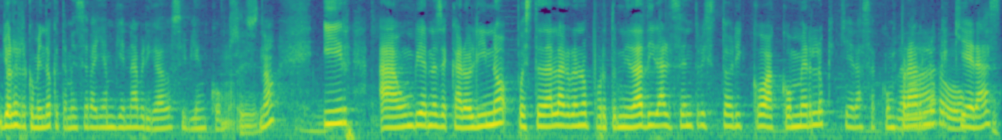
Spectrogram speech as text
yo les recomiendo que también se vayan bien abrigados y bien cómodos, ¿no? Ir a un viernes de Carolino, pues te da la gran oportunidad de ir al centro histórico a comer lo que quieras, a comprar lo que quieras.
